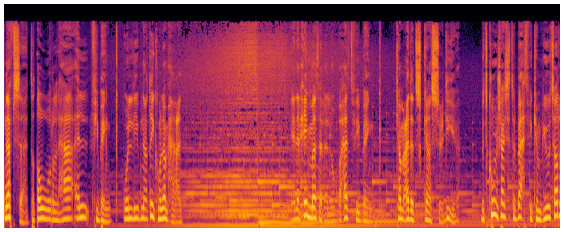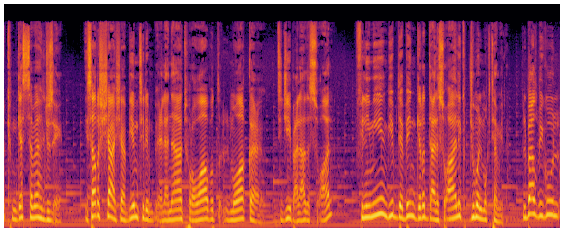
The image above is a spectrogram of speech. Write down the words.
بنفسه التطور الهائل في بينج واللي بنعطيكم لمحة عنه يعني الحين مثلا لو بحثت في بينج كم عدد سكان السعودية بتكون شاشة البحث في كمبيوترك مقسمة لجزئين. يسار الشاشة بيمتلي بإعلانات وروابط المواقع تجيب على هذا السؤال. في اليمين بيبدأ بينج يرد على سؤالك بجمل مكتملة. البعض بيقول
